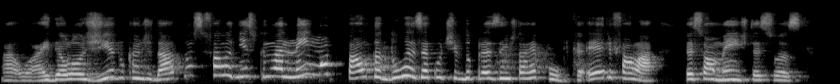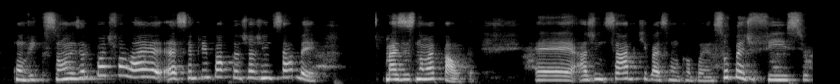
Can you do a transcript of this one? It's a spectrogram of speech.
a, a, ideologia do candidato, não se fala nisso, porque não é nenhuma pauta do executivo do presidente da República. Ele falar pessoalmente, ter suas convicções, ele pode falar, é, é sempre importante a gente saber, mas isso não é pauta. É, a gente sabe que vai ser uma campanha super difícil.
